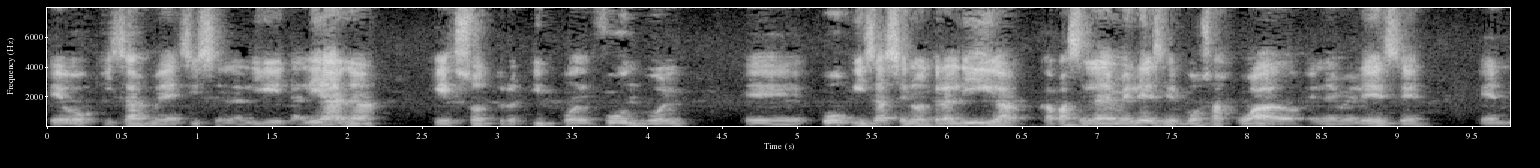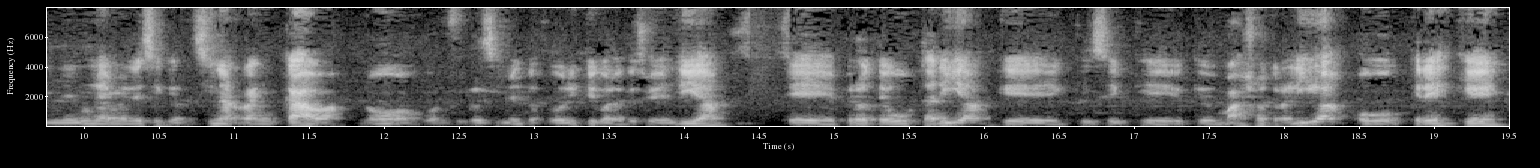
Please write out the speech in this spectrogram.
eh, o quizás me decís en la liga italiana, que es otro tipo de fútbol, eh, o quizás en otra liga, capaz en la MLS, vos has jugado en la MLS, en, una MLS que recién arrancaba, ¿no? con su crecimiento futbolístico a la que es hoy en día, eh, pero ¿te gustaría que, que, que vaya a otra liga o crees que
